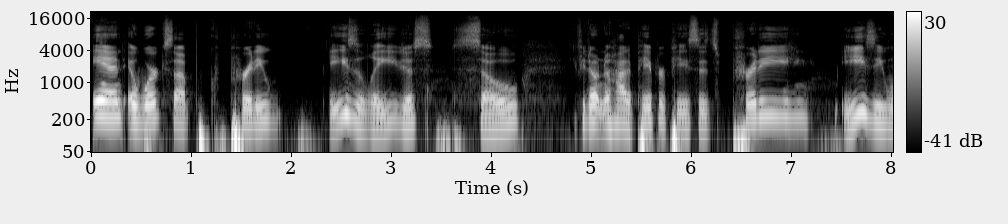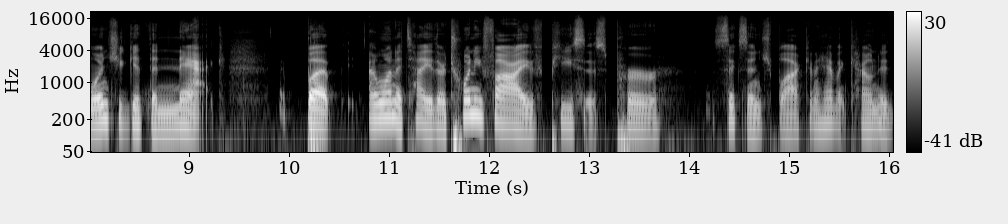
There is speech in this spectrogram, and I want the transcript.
And it works up pretty easily. Just so, if you don't know how to paper piece, it's pretty easy once you get the knack. But I want to tell you, there are 25 pieces per six inch block, and I haven't counted.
